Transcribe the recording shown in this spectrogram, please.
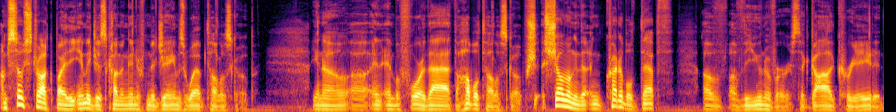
I'm so struck by the images coming in from the James Webb telescope you know, uh, and, and before that, the Hubble telescope, sh- showing the incredible depth of, of the universe that God created.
